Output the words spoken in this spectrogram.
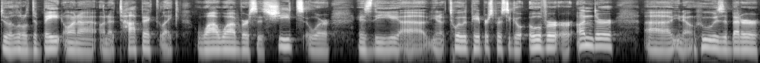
do a little debate on a, on a topic like Wawa versus Sheetz, or is the, uh, you know, toilet paper supposed to go over or under? Uh, you know, who is a better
